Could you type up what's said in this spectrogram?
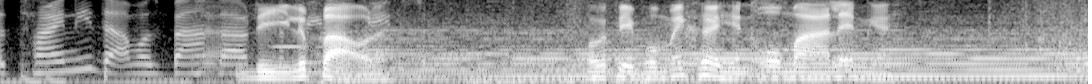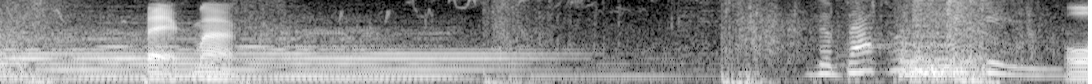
the tiny that was banned out. ดีหรือเปล่านะปกติผมไม่เคยเห็นโอมาเล่นไง แปลกมาก The battle begins. โอ้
